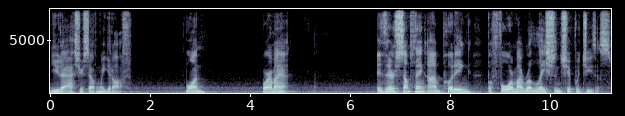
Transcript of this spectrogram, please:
you to ask yourself when we get off. One, where am I at? Is there something I'm putting before my relationship with Jesus?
